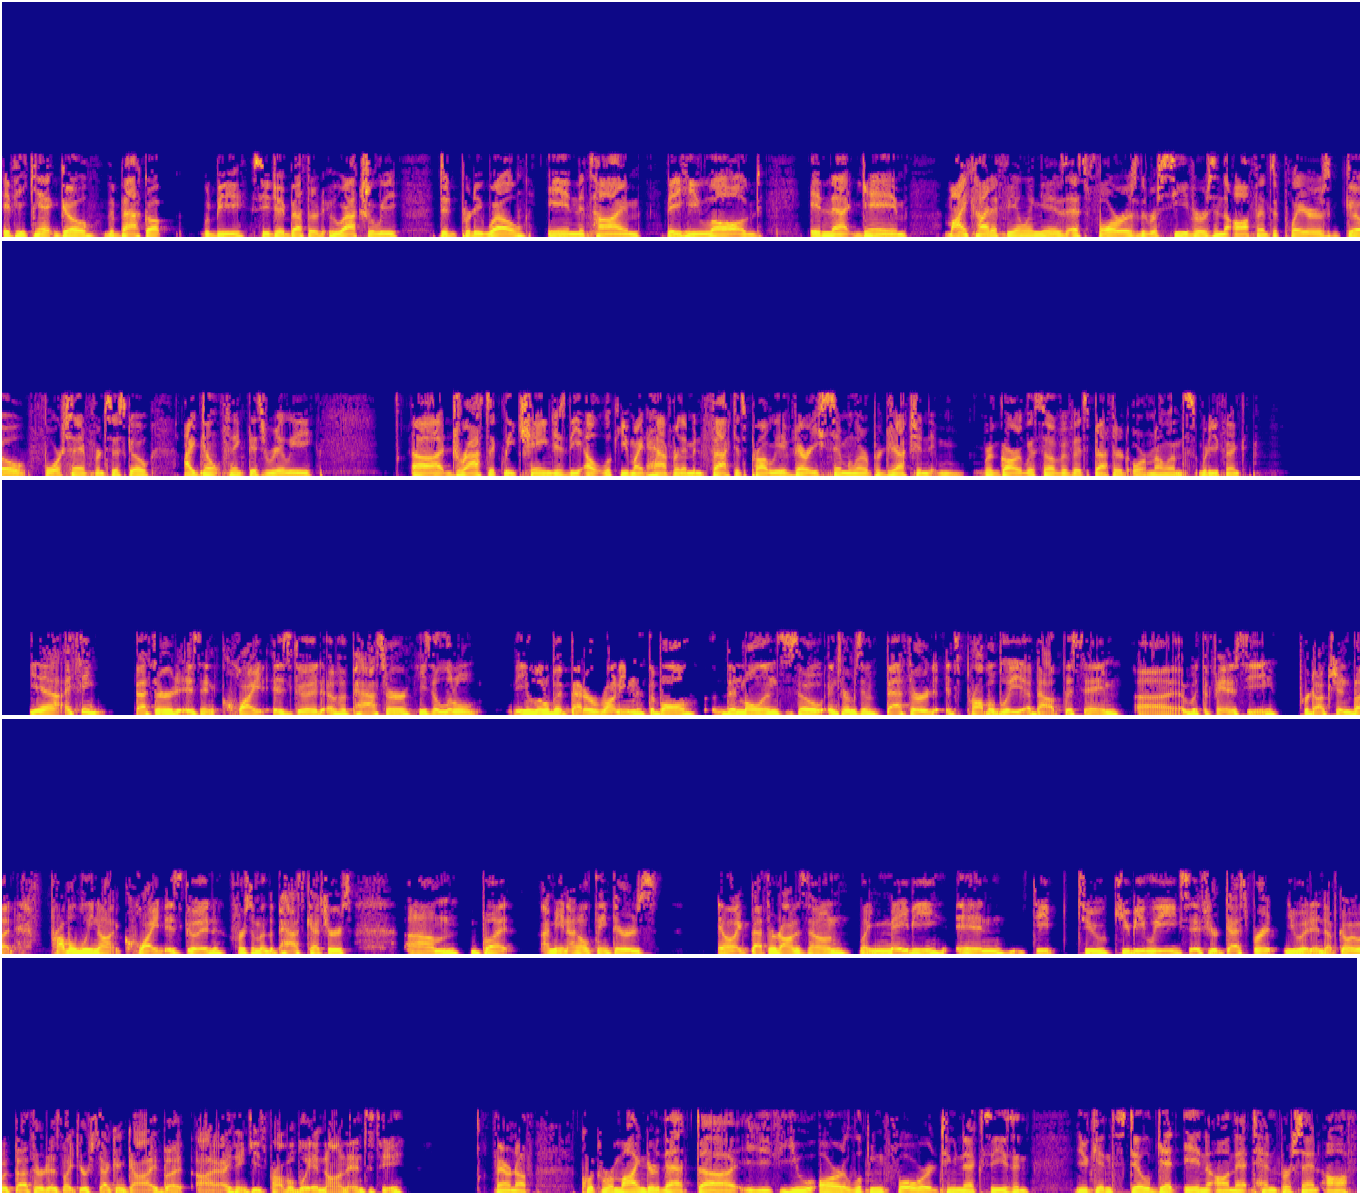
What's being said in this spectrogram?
If he can't go, the backup would be CJ Beathard, who actually did pretty well in the time that he logged in that game. My kind of feeling is as far as the receivers and the offensive players go for San Francisco, I don't think this really uh, drastically changes the outlook you might have for them. In fact, it's probably a very similar projection, regardless of if it's Beathard or Mullens. What do you think? Yeah, I think Beathard isn't quite as good of a passer. He's a little a little bit better running the ball than Mullens. So in terms of Beathard, it's probably about the same uh, with the fantasy production, but probably not quite as good for some of the pass catchers. Um, but I mean, I don't think there's you know, like Beathard on his own, like maybe in deep two QB leagues, if you're desperate, you would end up going with Beathard as like your second guy, but I, I think he's probably a non-entity. Fair enough. Quick reminder that uh, if you are looking forward to next season, you can still get in on that 10% off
